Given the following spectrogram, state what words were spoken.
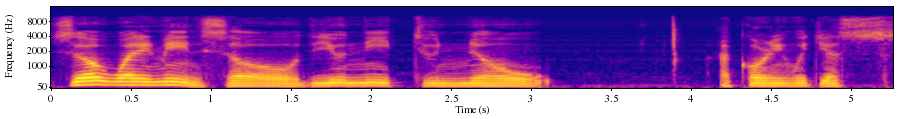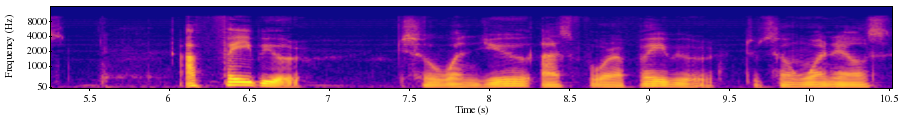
So what it means. So you need to know according with just a favor. So when you ask for a favor to someone else,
